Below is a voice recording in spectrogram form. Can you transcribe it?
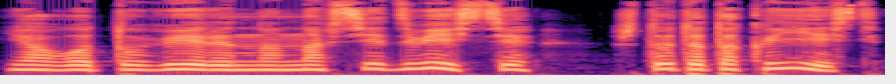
я вот уверена на все двести, что это так и есть.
